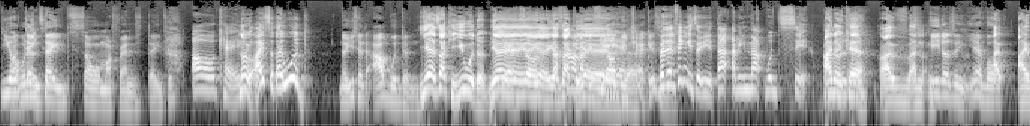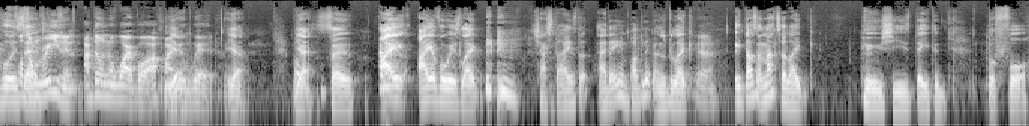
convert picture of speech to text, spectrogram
you're I wouldn't dating date someone my friends dated. oh okay No, I said I would. No, you said I wouldn't. Yeah, exactly. You wouldn't. Yeah, yeah, yeah, so yeah, yeah, exactly. like yeah, yeah, yeah, yeah. check, isn't but it? the thing is though, that I mean that would sit I don't care. I've and He doesn't. Yeah, but I, I've always for said some reason I don't know why, but I find Yeah. it weird. Yeah. Yeah. So I I have always like chastised Ade in public and just be like, Yeah. it doesn't matter like who she's dated before.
